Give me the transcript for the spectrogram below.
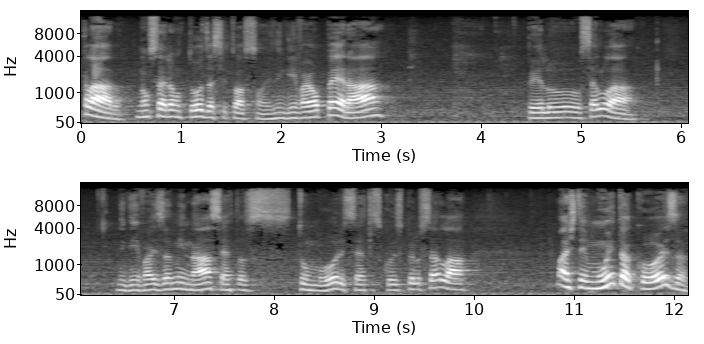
Claro, não serão todas as situações. Ninguém vai operar pelo celular. Ninguém vai examinar certos tumores, certas coisas pelo celular. Mas tem muita coisa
